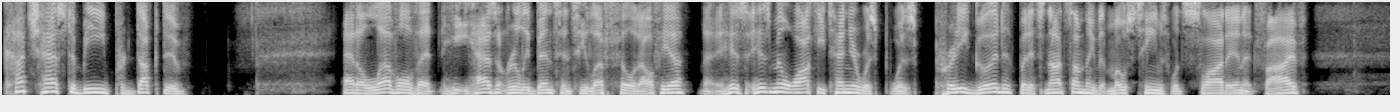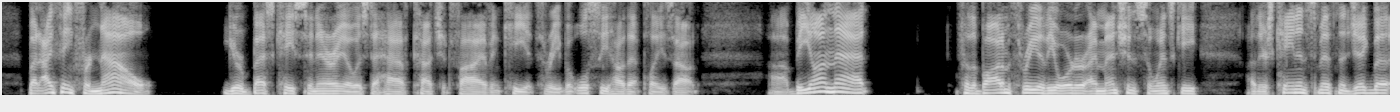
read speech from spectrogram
Kutch has to be productive at a level that he hasn't really been since he left Philadelphia. His his Milwaukee tenure was was pretty good, but it's not something that most teams would slot in at five. But I think for now, your best case scenario is to have Kutch at five and Key at three, but we'll see how that plays out. Uh, beyond that, for the bottom three of the order, I mentioned Suwinski. Uh, there's Canaan Smith Njigba.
